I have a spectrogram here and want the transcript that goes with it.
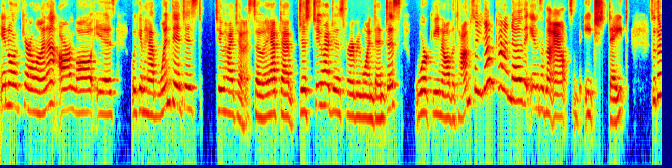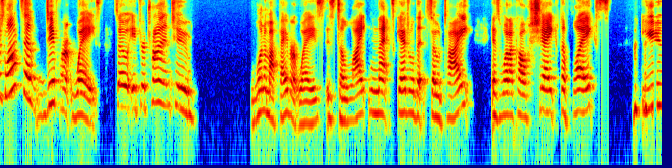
In North Carolina, our law is we can have one dentist, two hygienists. So we have to have just two hygienists for every one dentist working all the time. So you got to kind of know the ins and the outs of each state. So there's lots of different ways. So if you're trying to one of my favorite ways is to lighten that schedule that's so tight is what I call shake the flakes. you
